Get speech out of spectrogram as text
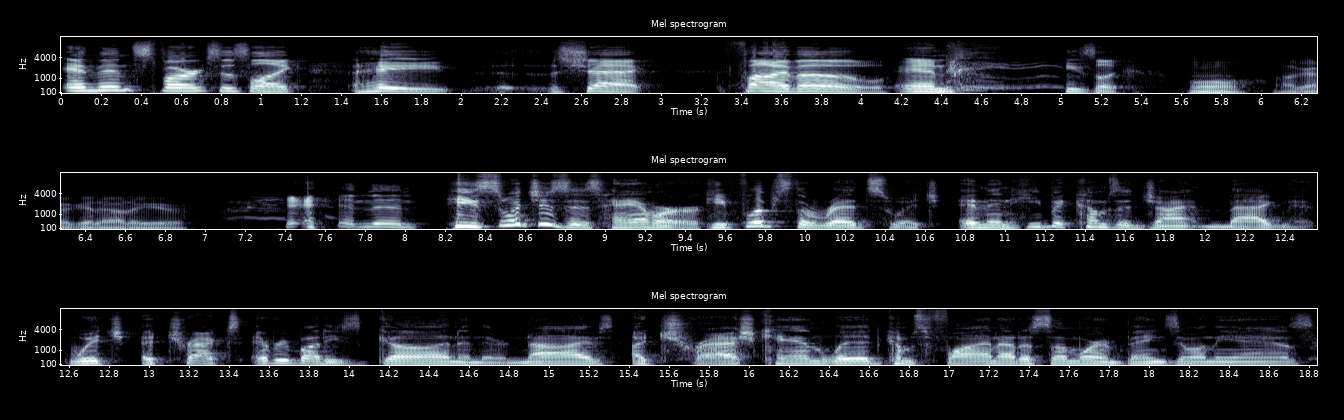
and then Sparks is like, "Hey, Shaq, five zero," and he's like, "Oh, I gotta get out of here." and then He switches his hammer, he flips the red switch, and then he becomes a giant magnet, which attracts everybody's gun and their knives. A trash can lid comes flying out of somewhere and bangs him on the ass.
